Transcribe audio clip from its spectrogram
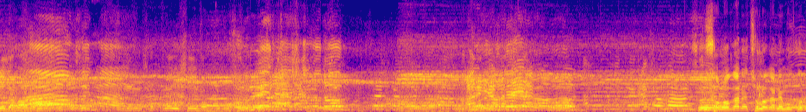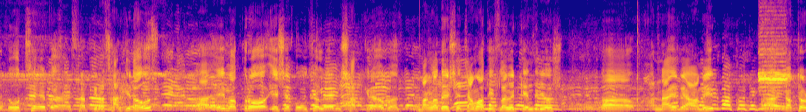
কেন্দ্রে জামাত ছাত্ররা এসে পৌঁছালেন স্লোগানে স্লোগানে মুখরিত হচ্ছে সাতক্ষীরা সার্কিট হাউস। এইমাত্র এসে পৌঁছালেন সাতক্ষীরা বাংলাদেশ জামাত ইসলামের কেন্দ্রীয় নায়েবে আমির ডক্টর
